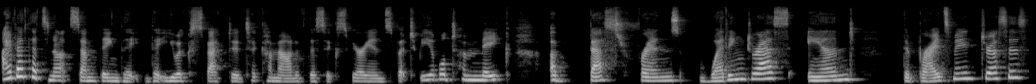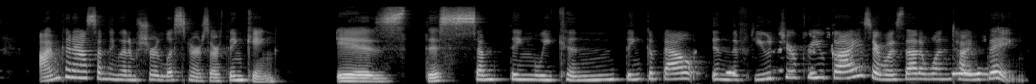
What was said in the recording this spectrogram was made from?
I bet that's not something that, that you expected to come out of this experience, but to be able to make a best friend's wedding dress and the bridesmaid dresses, I'm going to ask something that I'm sure listeners are thinking. Is this something we can think about in the future for you guys, or was that a one time thing?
